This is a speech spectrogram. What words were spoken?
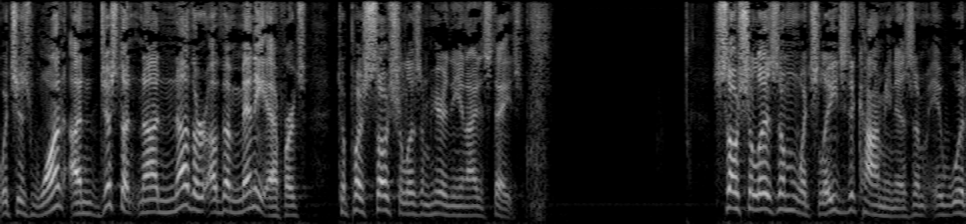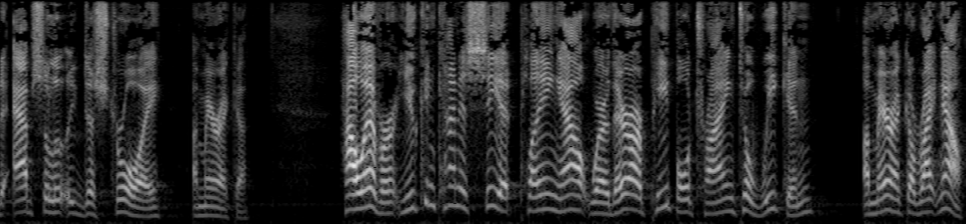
which is one just another of the many efforts to push socialism here in the United States. socialism, which leads to communism, it would absolutely destroy America. However, you can kind of see it playing out where there are people trying to weaken America right now.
